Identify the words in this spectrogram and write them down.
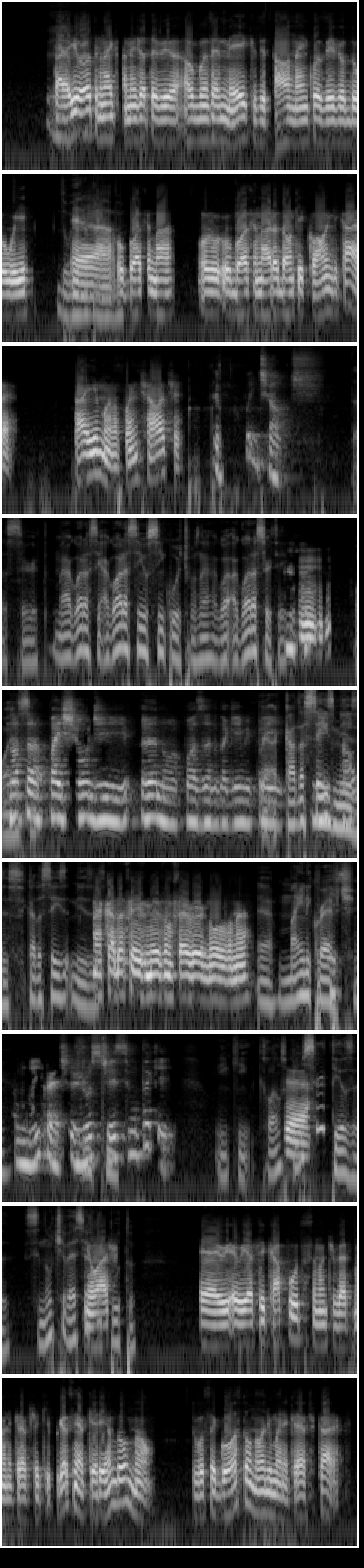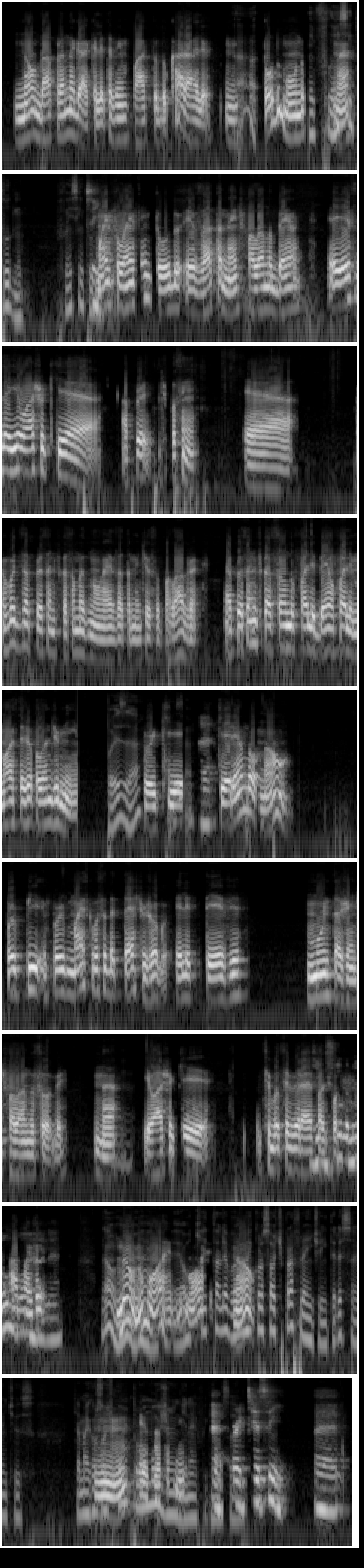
Tá aí outro, né, que também já teve alguns remakes e tal, né, inclusive o do Wii, Do Wii, é, brabo. o boss final, o, o boss final era o Donkey Kong, cara, tá aí, mano, Punch Out. Punch out. Tá certo. Mas agora sim, agora sim os cinco últimos, né? Agora, agora acertei. Uhum. Olha Nossa paixão de ano após ano da só. É, gameplay. a cada seis mental. meses. Cada seis meses. A cada seis meses um server novo, né? É, Minecraft. Minecraft, justíssimo tá aqui. Em que, com, É. com certeza. Se não tivesse, eu Eu ia ficar puto. É, eu, eu ia ficar puto se não tivesse Minecraft aqui, porque assim, ó, querendo ou não, se você gosta ou não de Minecraft, cara, não dá pra negar que ele teve impacto do caralho em Ah, todo mundo, influência Né? em tudo. Influência em tudo. Uma influência em tudo, exatamente, falando bem. E esse daí eu acho que é. a tipo assim. É, eu vou dizer a personificação, mas não é exatamente essa palavra. É a personificação do fale bem ou fale mal, esteja falando de mim. Pois é. Porque, É. querendo ou não, por, por mais que você deteste o jogo, ele teve muita gente falando sobre. Né? Eu acho que. Se você virar e E falar, o tipo, não ah, mas morre, eu- né? Não, Não, não morre, É não o morre. que tá levando a Não. Microsoft pra frente. É interessante isso. Que a Microsoft Uhum, comprou o Mojang, né? É, não porque assim, é,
